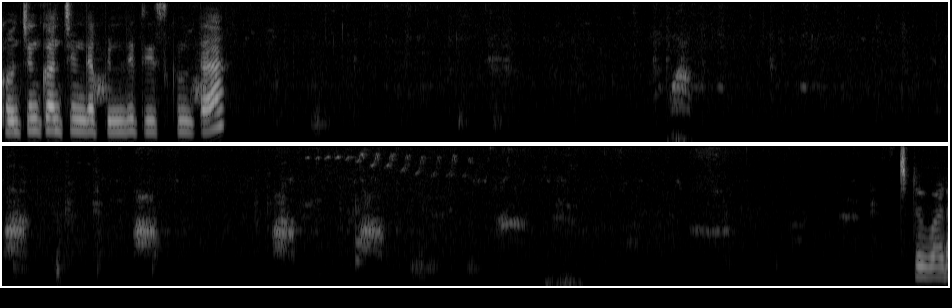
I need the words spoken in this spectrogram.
కొంచెం కొంచెంగా పిండి తీసుకుంటా. ఫస్ట్ వడ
